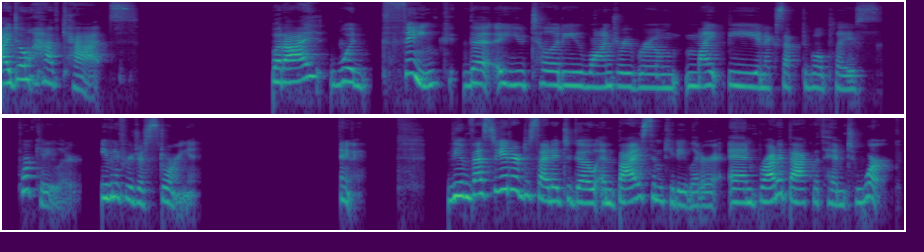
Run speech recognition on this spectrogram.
I don't have cats, but I would think that a utility laundry room might be an acceptable place for kitty litter, even if you're just storing it. Anyway, the investigator decided to go and buy some kitty litter and brought it back with him to work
